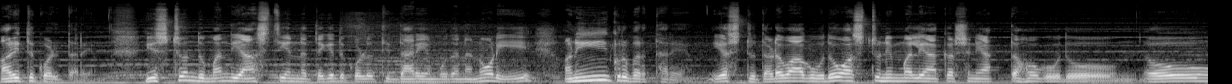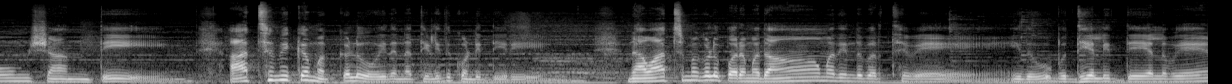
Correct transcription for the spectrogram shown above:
ಅರಿತುಕೊಳ್ತಾರೆ. ಇಷ್ಟೊಂದು ಮಂದಿ ಆಸ್ತಿಯನ್ನು ತೆಗೆದುಕೊಳ್ಳುತ್ತಿದ್ದಾರೆ ಎಂಬುದನ್ನು ನೋಡಿ ಅನೇಕರು ಬರ್ತಾರೆ. ಎಷ್ಟು ತಡವಾಗುವುದೋ ಅಷ್ಟು ನಿಮ್ಮಲ್ಲಿ ಆಕರ್ಷಣೆ ಆಗ್ತಾ ಹೋಗುವುದು. ಓಂ ಶಾಂತಿ. ಆತ್ಮಿಕ ಮಕ್ಕಳು ಇದನ್ನು ತಿಳಿದುಕೊಂಡಿದ್ದೀರಿ. ನಾವು ಆತ್ಮಗಳು ಪರಮಧಾಮದಿಂದ ಬರ್ತೇವೆ. ಇದು ಬುದ್ಧಿಯಲ್ಲಿದ್ದೇ ಅಲ್ಲವೇ?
